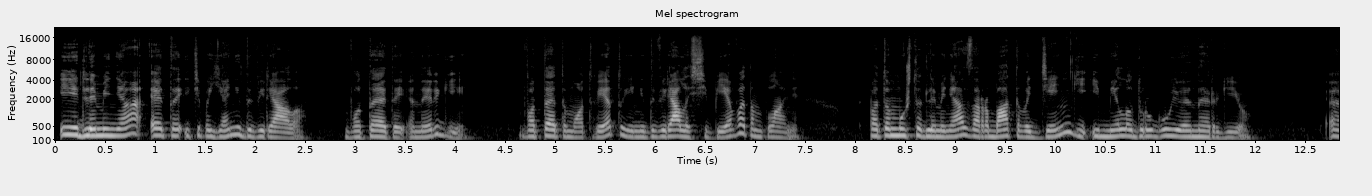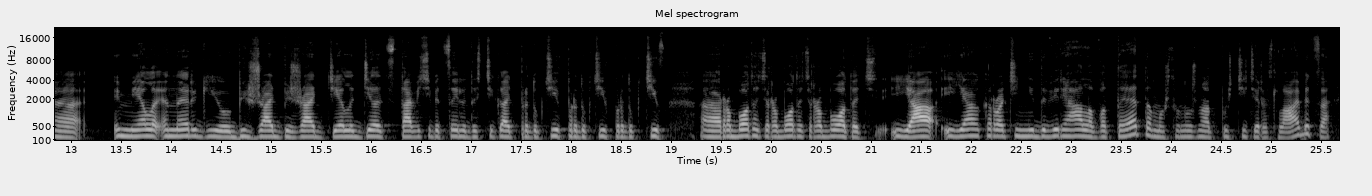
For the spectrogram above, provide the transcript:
и для меня это, и типа я не доверяла вот этой энергии, вот этому ответу, я не доверяла себе в этом плане, потому что для меня зарабатывать деньги имело другую энергию. Э, имела энергию бежать, бежать, делать, делать, ставить себе цели, достигать, продуктив, продуктив, продуктив, э, работать, работать, работать. И я, и я, короче, не доверяла вот этому, что нужно отпустить и расслабиться.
